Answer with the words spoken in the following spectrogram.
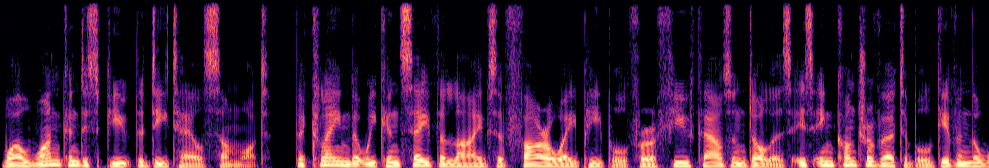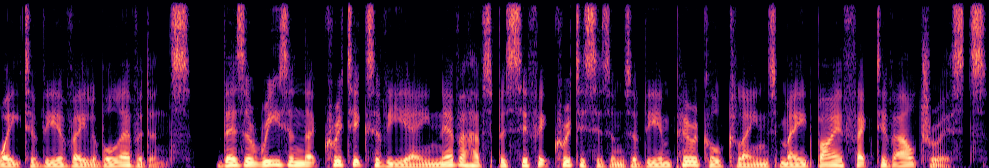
While one can dispute the details somewhat, the claim that we can save the lives of faraway people for a few thousand dollars is incontrovertible given the weight of the available evidence. There's a reason that critics of EA never have specific criticisms of the empirical claims made by effective altruists.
